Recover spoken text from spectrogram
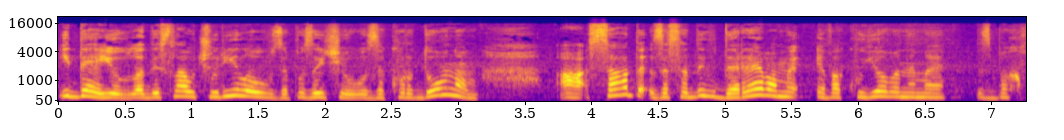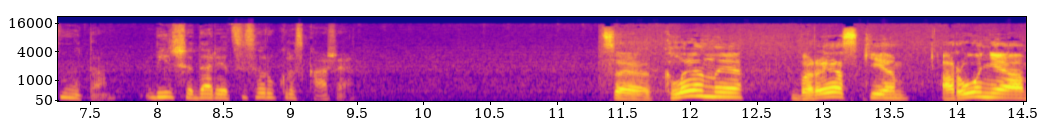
Ідею Владислав Чурілов запозичив за кордоном, а сад засадив деревами, евакуйованими з Бахмута. Більше Дар'я Цесарук розкаже. Це клени, березки, аронія,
